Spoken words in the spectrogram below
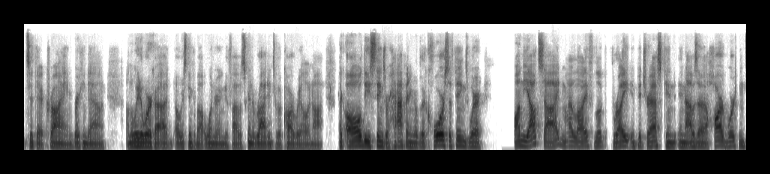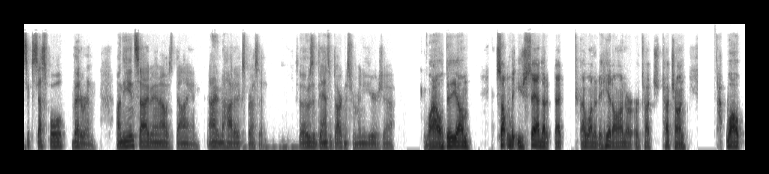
I'd sit there crying breaking down on the way to work, I, would always think about wondering if I was going to ride into a car rail or not. Like all these things were happening over the course of things where on the outside, my life looked bright and picturesque, and, and I was a hardworking, successful veteran. On the inside, man, I was dying. I didn't know how to express it. So it was a dance of darkness for many years. Yeah. Wow. The um something that you said that that I wanted to hit on or, or touch touch on. Well,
